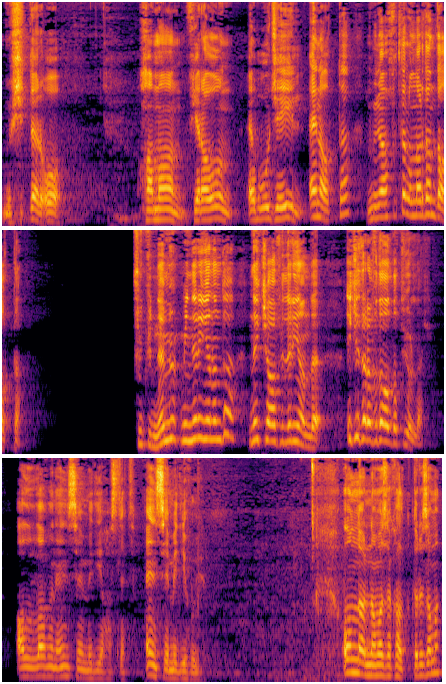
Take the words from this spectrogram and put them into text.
Müşrikler o Haman, Firavun, Ebu Cehil en altta, münafıklar onlardan da altta. Çünkü ne müminlerin yanında ne kafirlerin yanında. İki tarafı da aldatıyorlar. Allah'ın en sevmediği haslet, en sevmediği huy. Onlar namaza kalktıkları zaman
